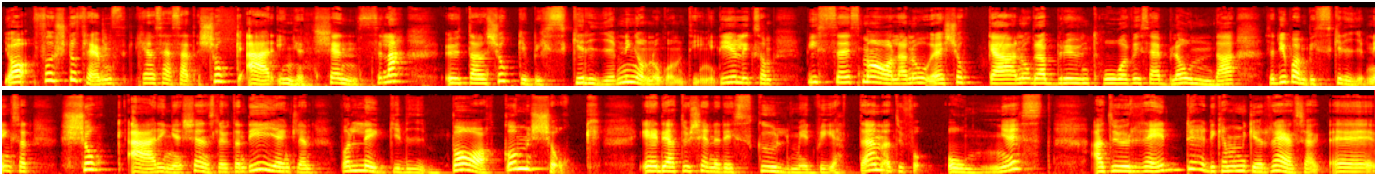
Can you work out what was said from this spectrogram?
Ja, först och främst kan jag säga så att tjock är ingen känsla utan tjock är beskrivning av någonting. Det är ju liksom, vissa är smala, några är tjocka, några har brunt hår, vissa är blonda. Så det är ju bara en beskrivning. Så att tjock är ingen känsla utan det är egentligen, vad lägger vi bakom tjock? Är det att du känner dig skuldmedveten, att du får ångest, att du är rädd, det kan vara mycket rädsla eh,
